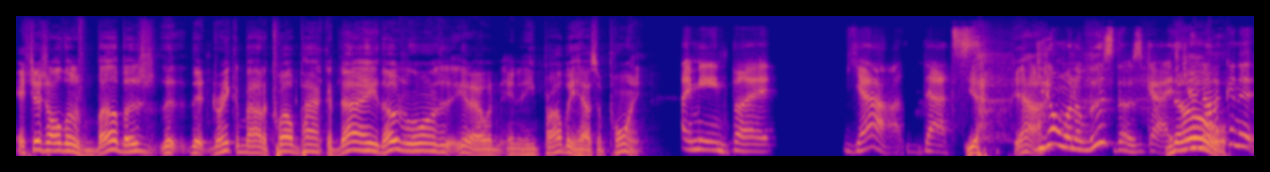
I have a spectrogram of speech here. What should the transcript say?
it's just all those bubbas that, that drink about a 12 pack a day. Those are the ones that, you know, and, and he probably has a point. I mean, but yeah, that's Yeah. Yeah. You don't want to lose those guys. No. You're not gonna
